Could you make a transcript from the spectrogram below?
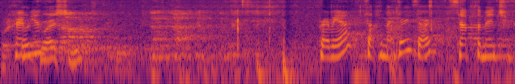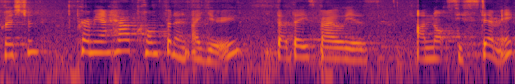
Good Premier? question. Premier, supplementary, sorry. Supplementary question. Premier, how confident are you that these failures are not systemic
